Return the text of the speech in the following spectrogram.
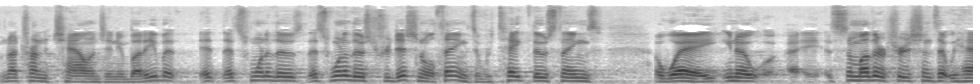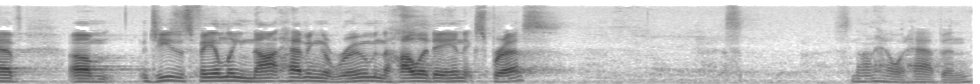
I'm not trying to challenge anybody, but it, that's, one of those, that's one of those traditional things. If we take those things away, you know, some other traditions that we have um, Jesus' family not having a room in the Holiday Inn Express. It's, it's not how it happened.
